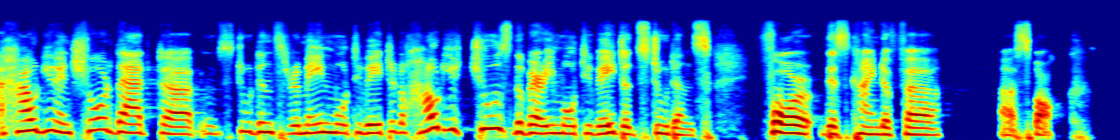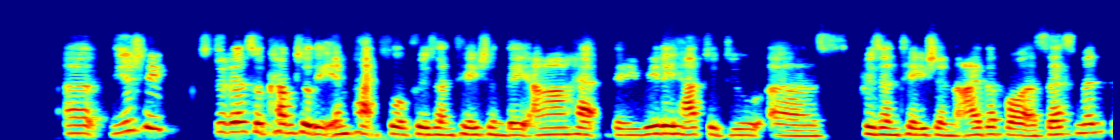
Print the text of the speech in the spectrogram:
how do you ensure that uh, students remain motivated or how do you choose the very motivated students for this kind of a spoc Uh, usually, students who come to the impactful presentation, they are they really have to do a presentation either for assessment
